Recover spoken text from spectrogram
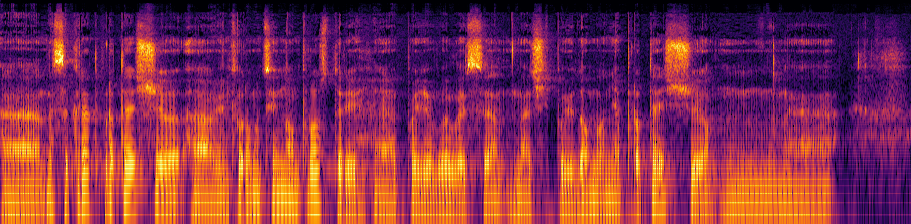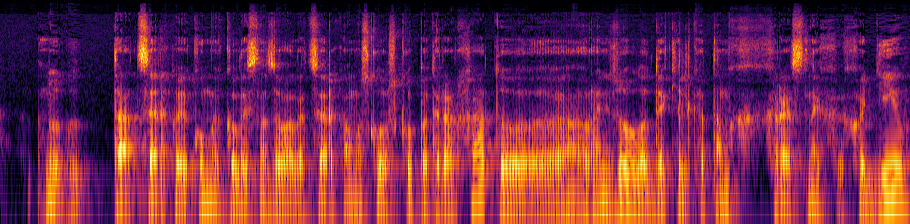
Е, Не секрет про те, що е, в інформаційному просторі е, появилися значить, повідомлення про те, що ну, та церква, яку ми колись називали церква Московського патріархату, організовувала декілька там хресних ходів.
